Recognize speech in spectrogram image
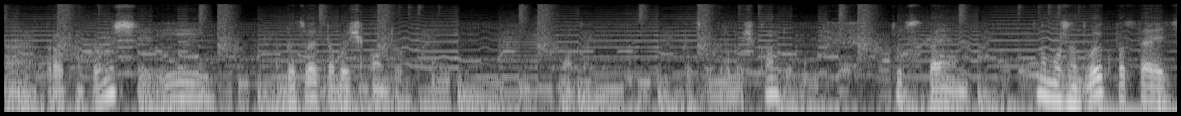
а, правой мыши и образовать рабочий контур. Вот он, рабочий контур. Тут ставим, ну можно двойку поставить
